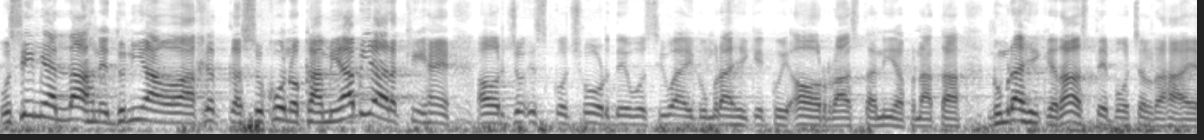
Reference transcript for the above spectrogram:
اسی میں اللہ نے دنیا و آخرت کا سکون و کامیابیاں رکھی ہیں، اور جو اس کو چھوڑ دے، وہ سوائے گمراہی کے کوئی اور راستہ نہیں اپناتا، گمراہی کے راستے پہ چل رہا ہے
